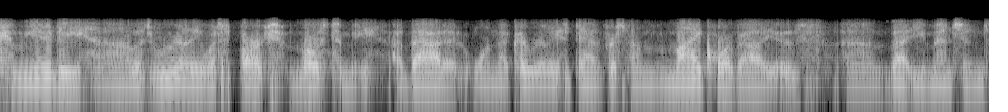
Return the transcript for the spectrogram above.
community uh, was really what sparked most to me about it. One that could really stand for some of my core values uh, that you mentioned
